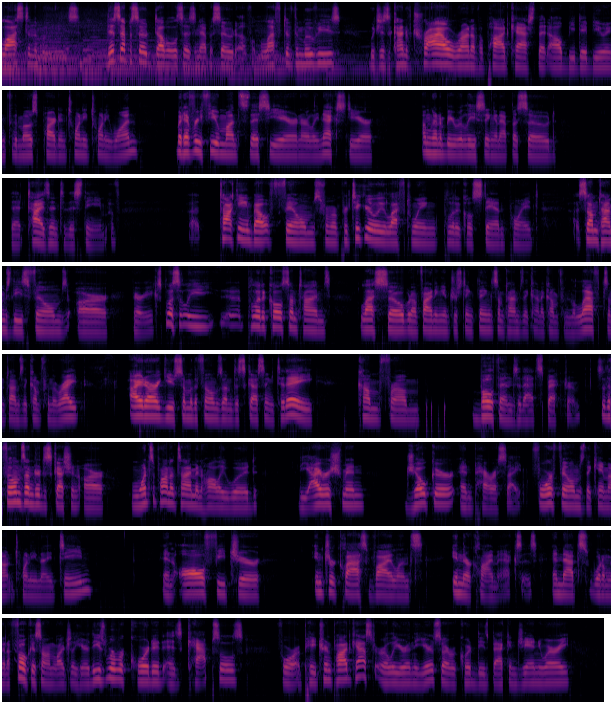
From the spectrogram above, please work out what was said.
Lost in the Movies. This episode doubles as an episode of Left of the Movies, which is a kind of trial run of a podcast that I'll be debuting for the most part in 2021. But every few months this year and early next year, I'm going to be releasing an episode that ties into this theme of uh, talking about films from a particularly left wing political standpoint. Sometimes these films are very explicitly uh, political, sometimes less so, but I'm finding interesting things. Sometimes they kind of come from the left, sometimes they come from the right. I'd argue some of the films I'm discussing today come from both ends of that spectrum. So the films under discussion are Once Upon a Time in Hollywood, The Irishman, Joker, and Parasite. Four films that came out in 2019 and all feature interclass violence in their climaxes. And that's what I'm going to focus on largely here. These were recorded as capsules for a Patreon podcast earlier in the year. So I recorded these back in January.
